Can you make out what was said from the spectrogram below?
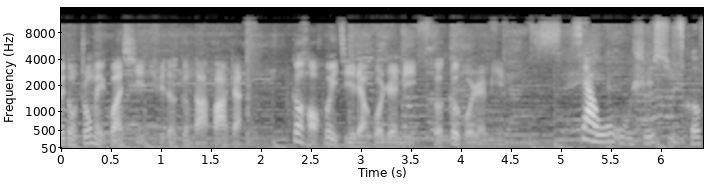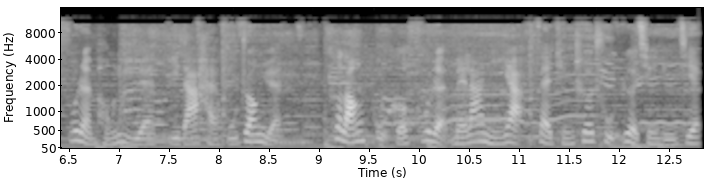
推动中美关系取得更大发展，更好惠及两国人民和各国人民。下午五时许，和夫人彭丽媛抵达海湖庄园，特朗普和夫人梅拉尼亚在停车处热情迎接，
